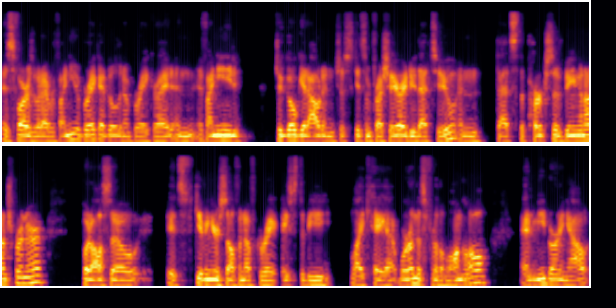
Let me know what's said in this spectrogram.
as far as whatever. If I need a break, I build in a break, right? And if I need to go get out and just get some fresh air, I do that too. And that's the perks of being an entrepreneur. But also, it's giving yourself enough grace to be like, hey, we're in this for the long haul. And me burning out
